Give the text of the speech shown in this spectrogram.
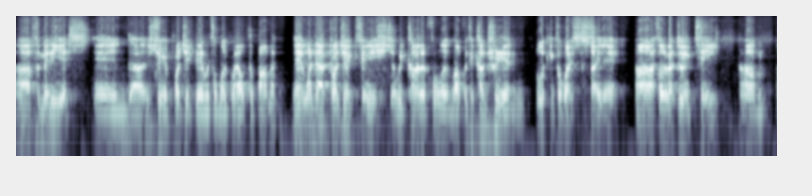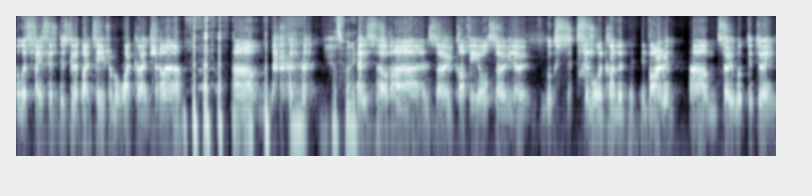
uh, for many years and uh, was doing a project there with the local health department. And when that project finished, we kind of fall in love with the country and looking for ways to stay there. Uh, I thought about doing tea. Um, but let's face it, who's going to buy tea from a white guy in China? um, That's funny. And so, uh, and so, coffee also, you know, looks similar kind of environment. Um, so we looked at doing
